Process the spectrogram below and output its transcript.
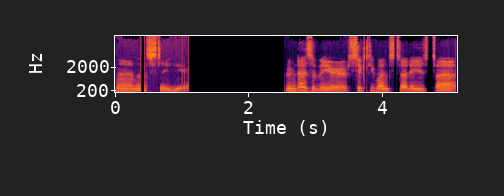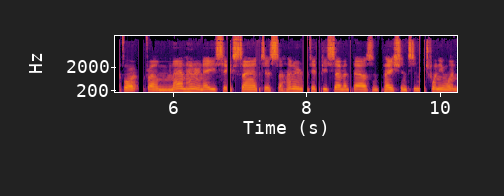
Uh, let's see here. Remdesivir, 61 studies uh, for, from 986 scientists, 157,000 patients in 21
